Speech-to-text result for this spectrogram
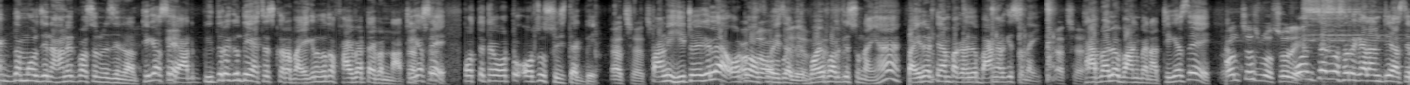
একদম অরিজিনাল হান্ড্রেড পার্সেন্ট অরিজিনাল ঠিক আছে? আর ভিতরে কিন্তু করা ভাই এখানে কিন্তু ফাইবার টাইবার না ঠিক আছে? প্রত্যেকটা অটো অটো সুইচ থাকবে। আচ্ছা আচ্ছা। পানি হিট হয়ে গেলে অটো অফ হয়ে যাবে ভয় পাওয়ার আচ্ছা। কিছু নাই হ্যাঁ? বাইরে টেম্পার ভাঙার কিছু নাই। আচ্ছা। থাপড়াইলেও ভাঙবে না ঠিক আছে? পঞ্চাশ বছরে পঞ্চাশ বছরের গ্যারান্টি আছে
